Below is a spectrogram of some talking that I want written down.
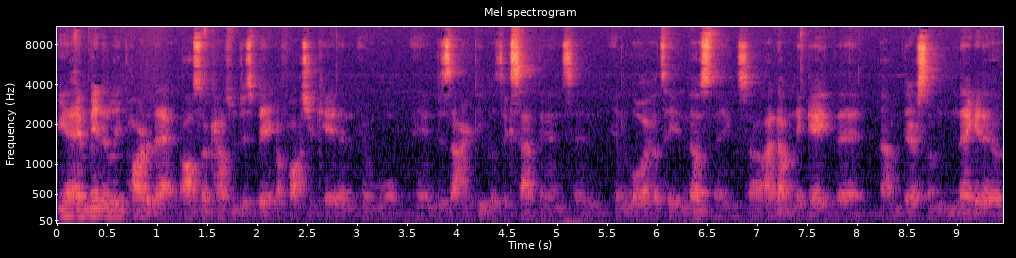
yeah, admittedly, part of that also comes from just being a foster kid and, and, and desiring people's acceptance and, and, loyalty and those things. So I don't negate that um, there's some negative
